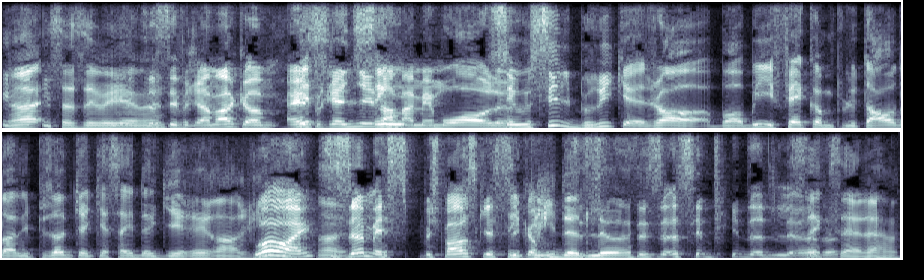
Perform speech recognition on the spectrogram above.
ouais, ça c'est vraiment. Ça, c'est vraiment comme imprégné c'est dans ma mémoire. C'est aussi le bruit que, genre, Bobby il fait comme plus tard dans l'épisode quand il essaye de guérir Henry. Ouais, ouais, c'est ça, mais c'est- je pense que c'est C'est comme. pris de là. C'est ça, c'est pris de là. C'est excellent.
